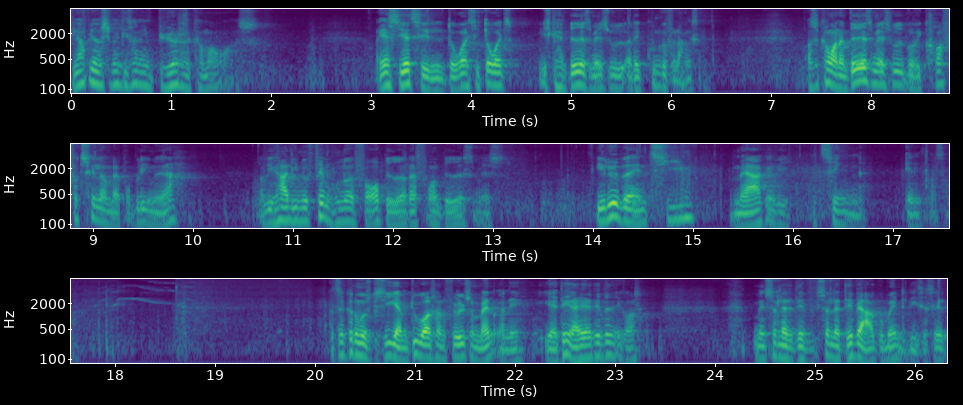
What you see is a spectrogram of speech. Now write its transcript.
vi oplever simpelthen, sådan en byrde, der kommer over os. Og jeg siger til Doris, Doris, vi skal have en bedre sms ud, og det kun går for langsomt. Og så kommer der en bedre sms ud, hvor vi kort fortæller om, hvad problemet er. Og vi har lige nu 500 forbedere, der får en bedre sms. I løbet af en time mærker vi, at tingene ændrer sig. Og så kan du måske sige, at du også har en følelse mand, René. Ja, det er jeg, det ved jeg godt. Men så lad det, så lad det være argumentet i sig selv.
